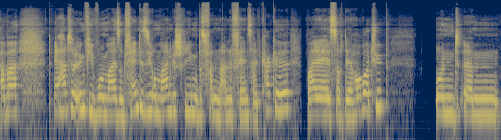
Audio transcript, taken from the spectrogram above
aber er hatte irgendwie wohl mal so einen Fantasy-Roman geschrieben und das fanden alle Fans halt kacke, weil er ist doch der Horrortyp und ähm,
